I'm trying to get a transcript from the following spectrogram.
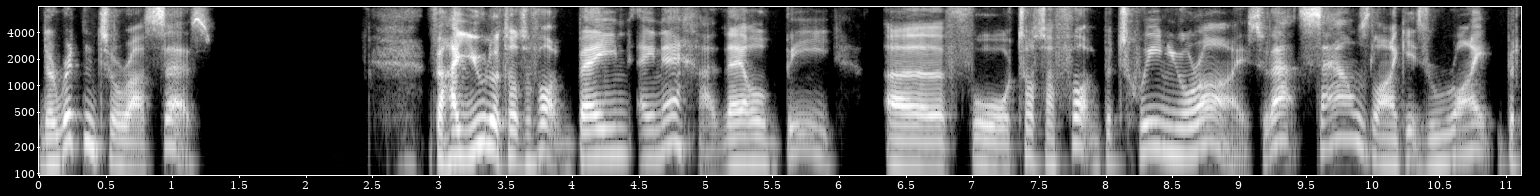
the written Torah says. There'll be uh, for totafot between your eyes. So that sounds like it's right, but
